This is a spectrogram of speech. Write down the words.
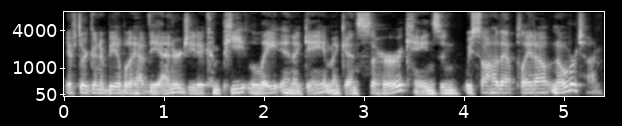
if they're going to be able to have the energy to compete late in a game against the Hurricanes. And we saw how that played out in overtime.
